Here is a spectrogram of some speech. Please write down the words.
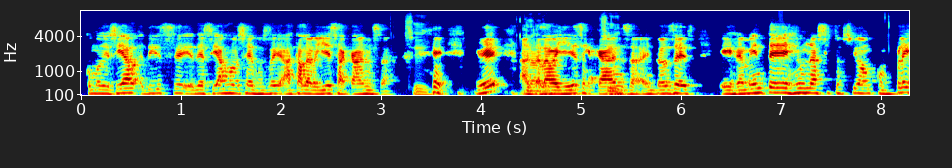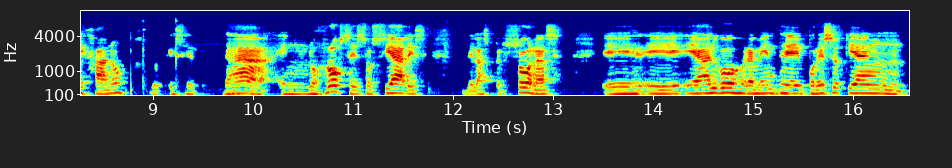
como decía, dice, decía José José, hasta la belleza cansa. ¿Eh? Hasta la belleza cansa. Entonces, eh, realmente es una situación compleja, ¿no? Lo que se da en los roces sociales de las personas. Eh, es algo realmente, por eso que han,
